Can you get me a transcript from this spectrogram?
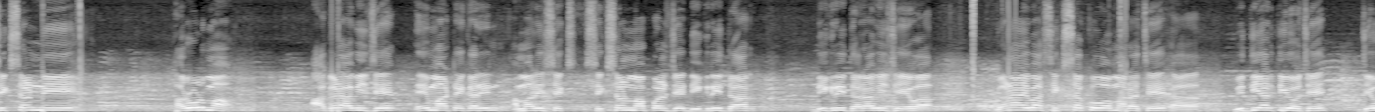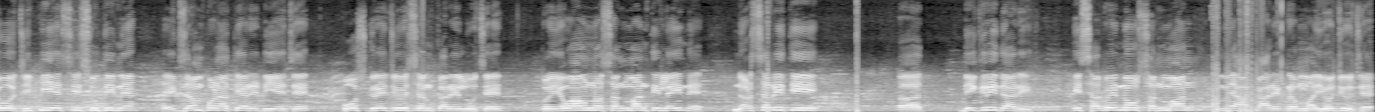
શિક્ષણની હરોળમાં આગળ આવી છે. એ માટે કરીને અમારી શિક્ષણમાં પણ જે ડિગ્રીધાર ડિગ્રી ધરાવી છે એવા ઘણા એવા શિક્ષકો અમારા છે વિદ્યાર્થીઓ છે, જેઓ જીપીએસસી સુધીને એક્ઝામ પણ અત્યારે દીએ છે પોસ્ટ ગ્રેજ્યુએશન કરેલું છે. તો એવાઓના સન્માનથી લઈને નર્સરીથી ડિગ્રીધારી એ સર્વેનું સન્માન અમે આ કાર્યક્રમમાં યોજ્યું છે.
